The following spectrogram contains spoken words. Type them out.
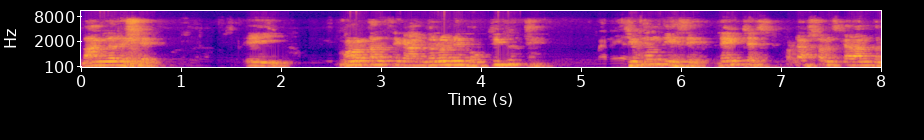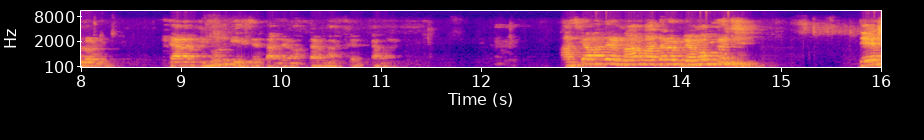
বাংলাদেশে এই গণতান্ত্রিক আন্দোলনে মুক্তিযুদ্ধে জীবন দিয়েছে লেটেস্ট কোটা সংস্কার আন্দোলনে যারা জীবন দিয়েছে তাদের আত্মার মাঝে কামনা আজকে আমাদের মা মাদার অফ ডেমোক্রেসি, দেশ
